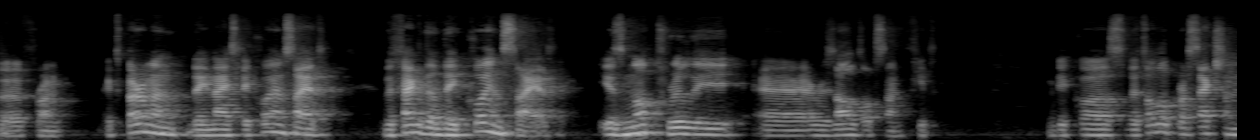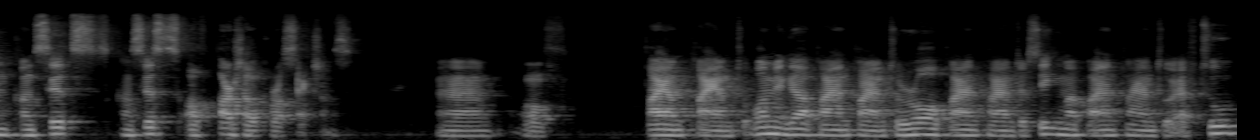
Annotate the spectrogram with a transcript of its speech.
uh, from experiment. They nicely coincide. The fact that they coincide is not really a result of some fit because the total cross section consists consists of partial cross sections uh, of pion pion to omega, pion pion to rho, pion pion to sigma, pion pion to f2.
